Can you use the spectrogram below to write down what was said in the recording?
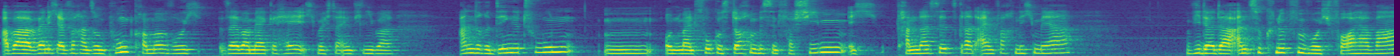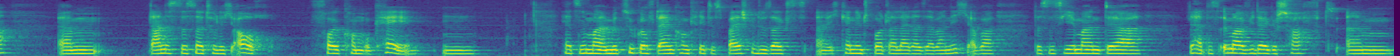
Aber wenn ich einfach an so einen Punkt komme, wo ich selber merke, hey, ich möchte eigentlich lieber andere Dinge tun mm, und meinen Fokus doch ein bisschen verschieben, ich kann das jetzt gerade einfach nicht mehr, wieder da anzuknüpfen, wo ich vorher war, ähm, dann ist das natürlich auch vollkommen okay. Mm. Jetzt nochmal in Bezug auf dein konkretes Beispiel. Du sagst, äh, ich kenne den Sportler leider selber nicht, aber das ist jemand, der, der hat es immer wieder geschafft, ähm,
